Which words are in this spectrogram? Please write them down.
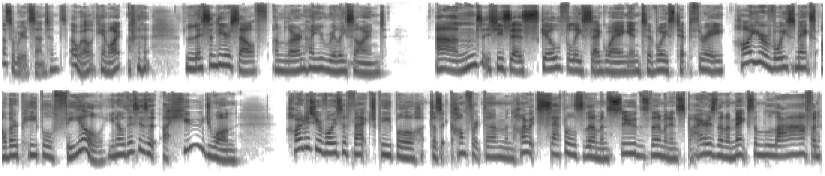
That's a weird sentence. Oh well, it came out. listen to yourself and learn how you really sound. And she says, skillfully segueing into voice tip three, how your voice makes other people feel. You know, this is a, a huge one. How does your voice affect people? Does it comfort them and how it settles them and soothes them and inspires them and makes them laugh and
